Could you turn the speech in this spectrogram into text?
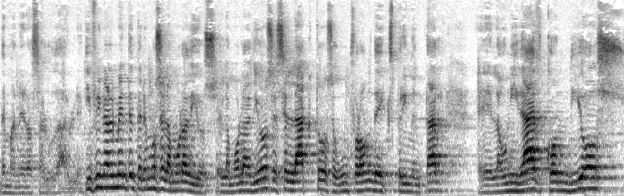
de manera saludable. Y finalmente tenemos el amor a Dios. El amor a Dios es el acto, según Fromm, de experimentar eh, la unidad con Dios,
